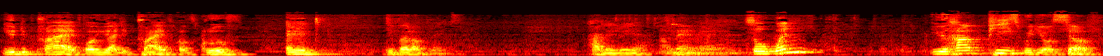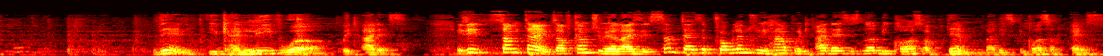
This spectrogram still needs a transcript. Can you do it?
you deprive or you are deprived of growth and development. Hallelujah. Amen. So when you have peace with yourself, then you can live well with others. You see, sometimes I've come to realize this. Sometimes the problems we have with others is not because of them, but it's because of us.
